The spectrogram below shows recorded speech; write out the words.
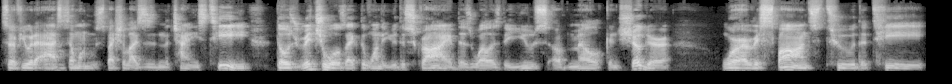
So if you were to ask someone who specializes in the Chinese tea, those rituals like the one that you described, as well as the use of milk and sugar, were a response to the tea,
